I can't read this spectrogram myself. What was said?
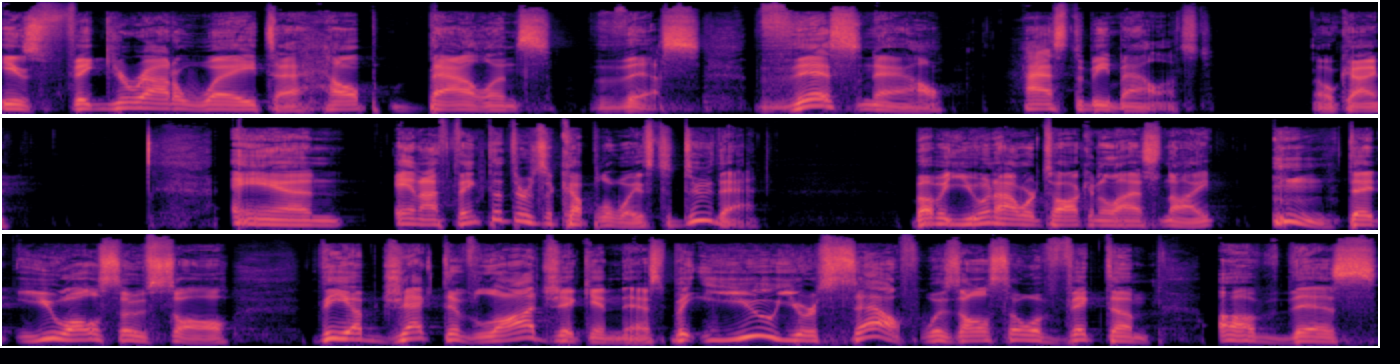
is figure out a way to help balance this. This now has to be balanced. Okay? And and I think that there's a couple of ways to do that. Bubba, you and I were talking last night that you also saw the objective logic in this, but you yourself was also a victim of this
